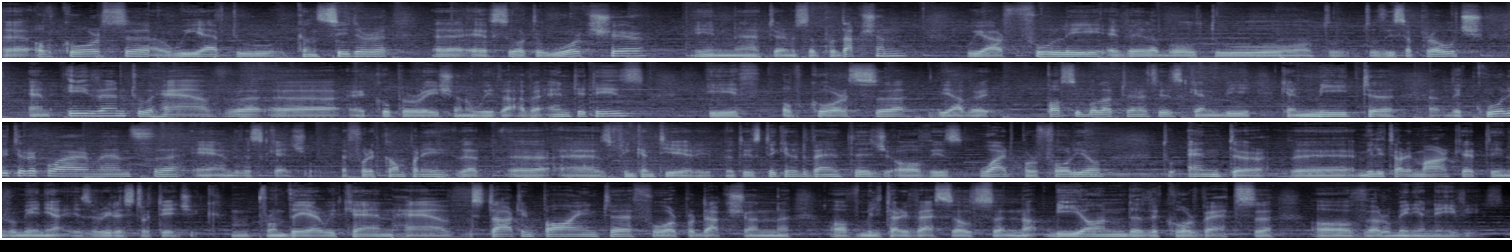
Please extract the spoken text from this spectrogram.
of course, we have to consider a sort of work share in terms of production. We are fully available to, to, to this approach and even to have uh, a cooperation with other entities if, of course, uh, the other possible alternatives can be can meet uh, the quality requirements uh, and the schedule. For a company that uh, has Fincantieri that is taking advantage of its wide portfolio to enter the military market in Romania is really strategic. From there we can have starting point uh, for production of military vessels uh, not beyond the corvettes uh, of Romanian navies.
